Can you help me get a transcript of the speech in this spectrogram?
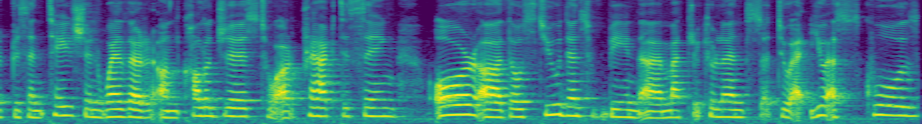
representation, whether oncologists who are practicing or uh, those students who've been uh, matriculants to US schools,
